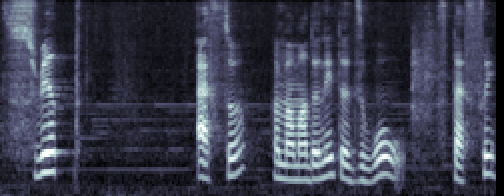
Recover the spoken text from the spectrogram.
suite à ça, à un moment donné, tu as dit Wow, c'est assez.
